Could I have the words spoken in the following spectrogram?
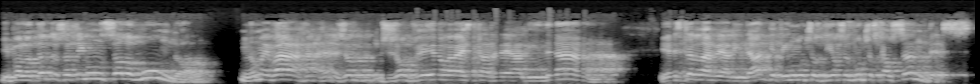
Y por lo tanto yo tengo un solo mundo. No me va, yo, yo veo esta realidad. Y esta es la realidad que tengo muchos dioses, muchos causantes.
